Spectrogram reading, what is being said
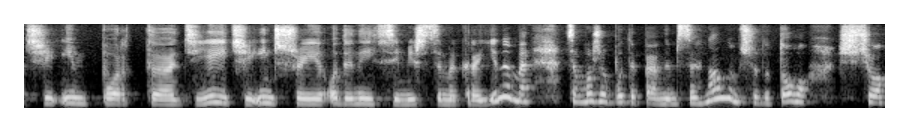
чи імпорт е, тієї чи іншої одиниці між цими країнами, це може бути певним сигналом щодо того, що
